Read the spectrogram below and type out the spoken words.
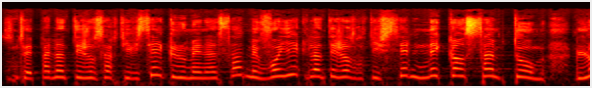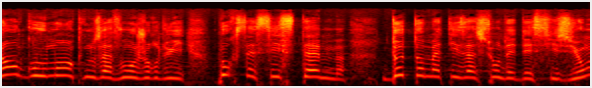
ce n'est pas l'intelligence artificielle qui nous mène à ça, mais voyez que l'intelligence artificielle n'est qu'un symptôme. L'engouement que nous avons aujourd'hui pour ces systèmes d'automatisation des décisions,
